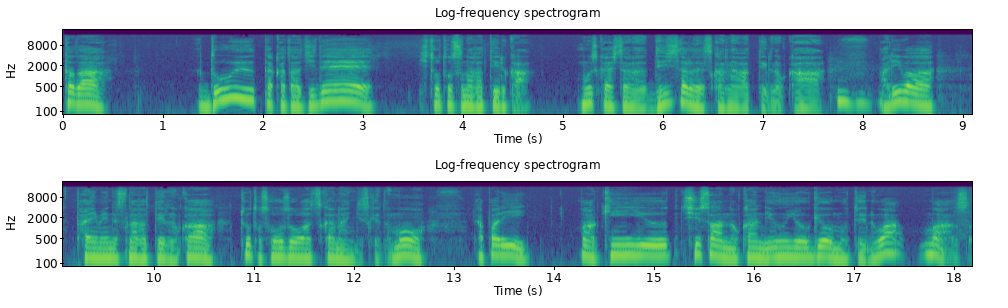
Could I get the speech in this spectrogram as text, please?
ただどういった形で人とつながっているかもしかしたらデジタルでつながっているのかうんあるいは対面でつながっているのかちょっと想像はつかないんですけどもやっぱりまあ金融資産の管理運用業務というのはまあさ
